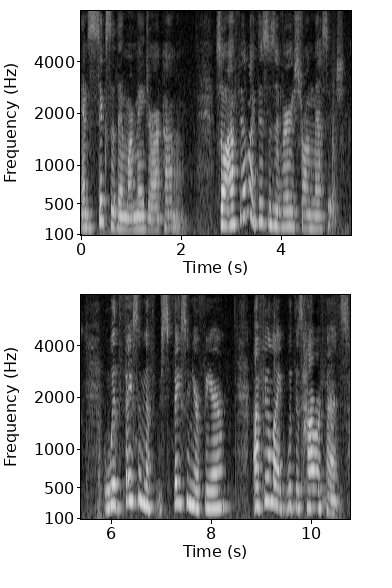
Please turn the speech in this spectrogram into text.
And six of them are major arcana. So I feel like this is a very strong message. With facing, the, facing your fear, I feel like with this Hierophant,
